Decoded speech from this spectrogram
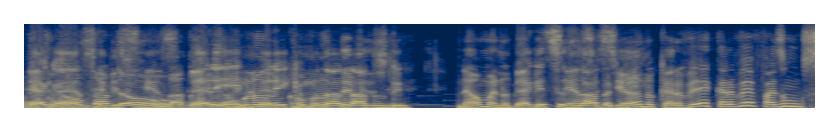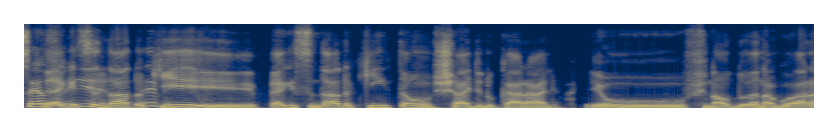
Pega essa pera aí, pera aí que eu vou dar dados de... Não, mas não Pega teve esses censo dados esse aqui. ano. Quero ver, quero ver. Faz um censo Pega aí, esse dado aqui, pega esse dado aqui então, Chad do caralho. Eu, final do ano agora,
